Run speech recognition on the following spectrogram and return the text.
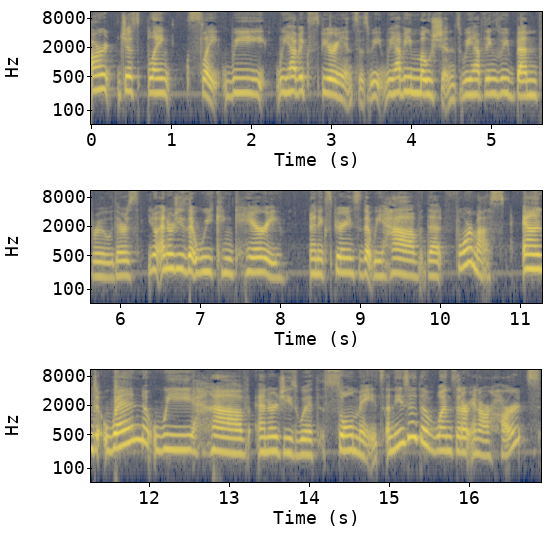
aren't just blank slate. We we have experiences. We we have emotions. We have things we've been through. There's you know energies that we can carry and experiences that we have that form us. And when we have energies with soulmates, and these are the ones that are in our hearts,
